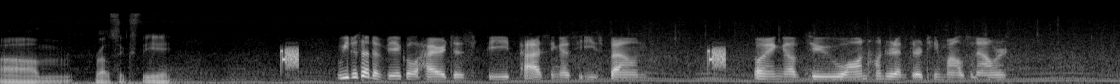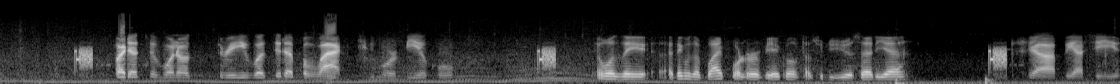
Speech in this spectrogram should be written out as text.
Um, Route sixty eight. We just had a vehicle hired to speed passing us eastbound, going up to 113 miles an hour. Right out to 103, was it a black two-door vehicle? It was a, I think it was a black four-door vehicle, if that's what you just said, yeah. Copy, I see you.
